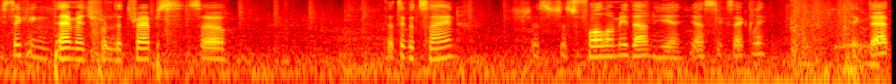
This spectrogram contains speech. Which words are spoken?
He's taking damage from the traps, so that's a good sign. Just just follow me down here. Yes, exactly. Take that.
